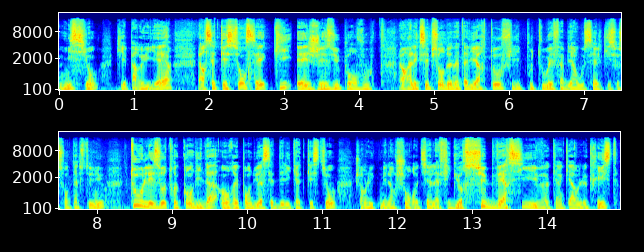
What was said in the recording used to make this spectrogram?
Mission, qui est parue hier. Alors cette question, c'est qui est Jésus pour vous? Alors à l'exception de Nathalie Arthaud, Philippe Poutou et Fabien Roussel qui se sont abstenus, tous les autres candidats ont répondu à cette délicate question. Jean-Luc Mélenchon retient la figure subversive qu'incarne le Christ.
